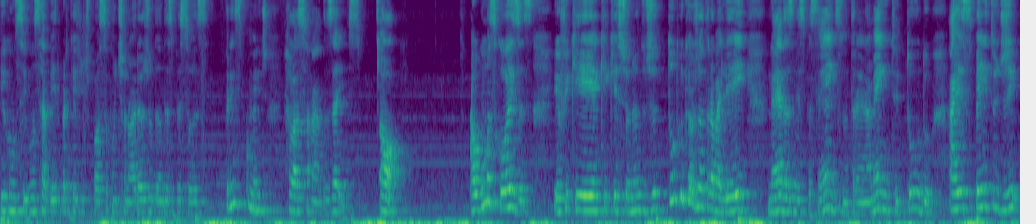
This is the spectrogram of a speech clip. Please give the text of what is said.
e consigam saber para que a gente possa continuar ajudando as pessoas, principalmente relacionadas a isso. Ó, algumas coisas eu fiquei aqui questionando de tudo que eu já trabalhei, né, das minhas pacientes no treinamento e tudo a respeito de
